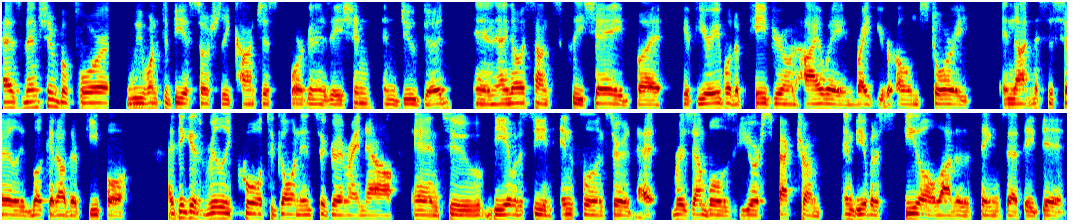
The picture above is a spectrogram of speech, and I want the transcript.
As mentioned before, we want to be a socially conscious organization and do good. And I know it sounds cliche, but if you're able to pave your own highway and write your own story and not necessarily look at other people, I think it's really cool to go on Instagram right now and to be able to see an influencer that resembles your spectrum and be able to steal a lot of the things that they did.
